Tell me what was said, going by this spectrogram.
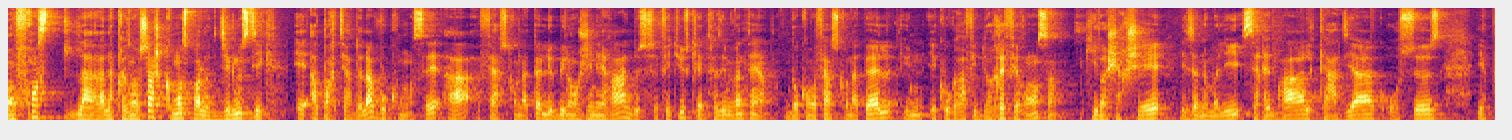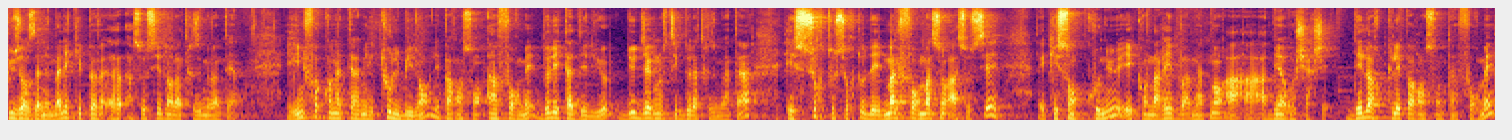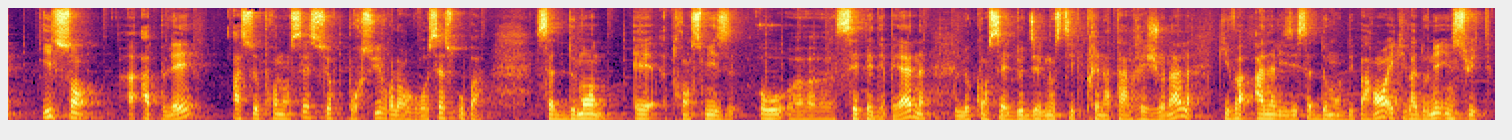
en France, la, prise en charge commence par le diagnostic. Et à partir de là, vous commencez à faire ce qu'on appelle le bilan général de ce fœtus qui a 13 21. Donc on va faire ce qu'on appelle une échographie de référence qui va chercher les anomalies cérébrales, cardiaques, osseuses et plusieurs anomalies qui peuvent être associées dans la trisomie 21. Et une fois qu'on a terminé tout le bilan, les parents sont informés de l'état des lieux, du diagnostic de la trisomie 21 et surtout, surtout des malformations associées qui sont connues et qu'on arrive maintenant à, bien rechercher. Dès lors que les parents sont informés, ils sont appelés à se prononcer sur poursuivre leur grossesse ou pas. Cette demande est transmise au euh, CPDPN, le Conseil de diagnostic prénatal régional, qui va analyser cette demande des parents et qui va donner une suite.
